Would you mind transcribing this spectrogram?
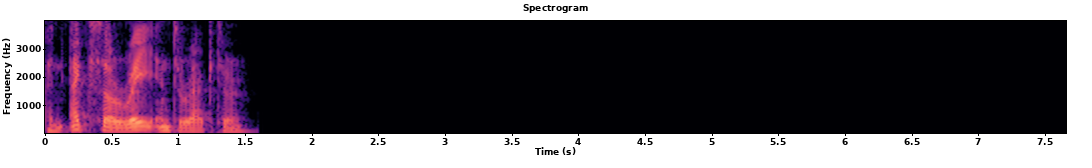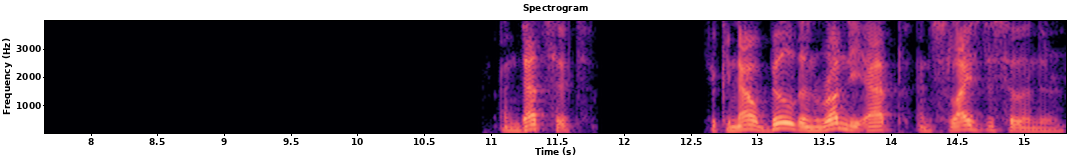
and XR Ray Interactor. And that's it. You can now build and run the app and slice the cylinder.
